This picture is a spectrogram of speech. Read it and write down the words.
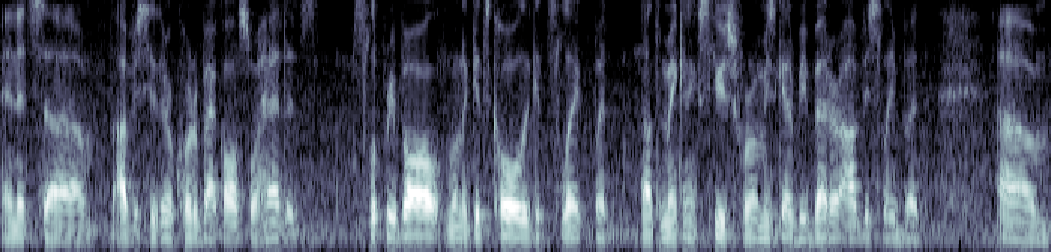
and it's uh, obviously their quarterback also had its slippery ball. When it gets cold, it gets slick. But not to make an excuse for him, he's got to be better, obviously. But um,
